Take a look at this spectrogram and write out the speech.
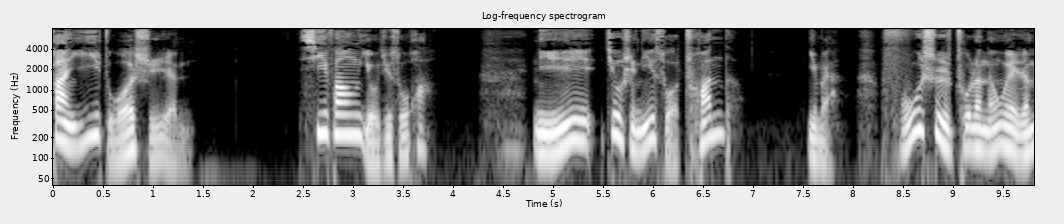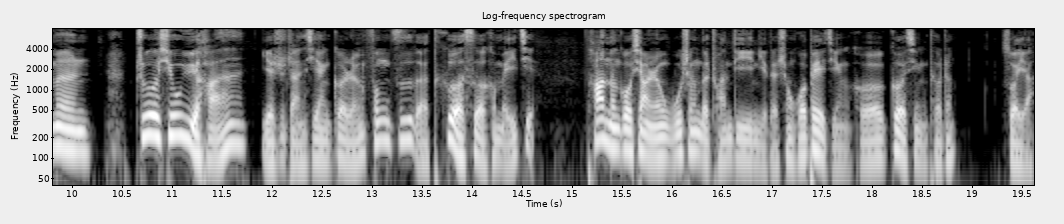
看衣着识人。西方有句俗话：“你就是你所穿的。”因为啊，服饰除了能为人们遮羞御寒，也是展现个人风姿的特色和媒介。它能够向人无声的传递你的生活背景和个性特征。所以啊，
